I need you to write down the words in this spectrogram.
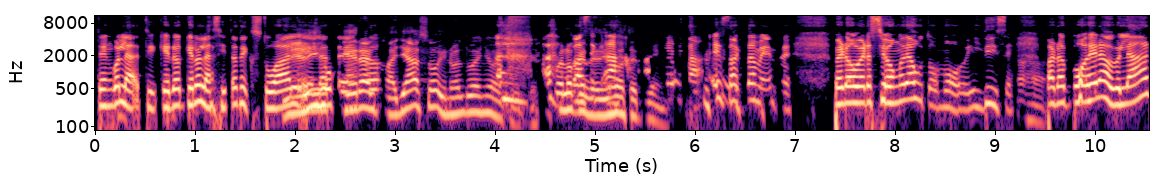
tengo la, quiero, quiero la cita textual. Le dijo que era el payaso y no el dueño sitio. fue lo que le dijo ese tiempo. Exactamente. Pero versión de automóvil, dice, Ajá. para poder hablar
